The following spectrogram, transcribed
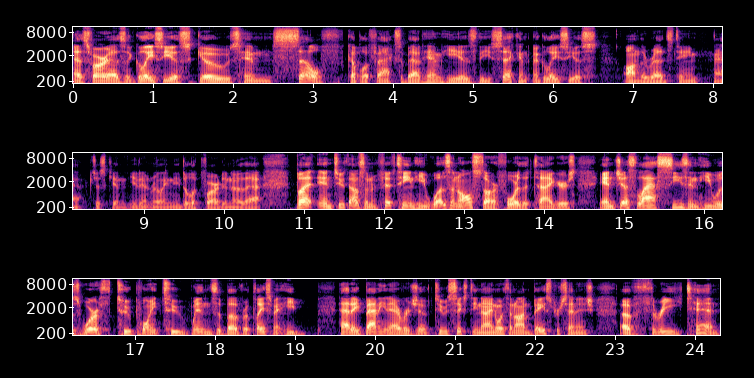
As far as Iglesias goes himself, a couple of facts about him. He is the second Iglesias on the Reds team. Nah, just kidding. You didn't really need to look far to know that. But in 2015, he was an All Star for the Tigers, and just last season, he was worth 2.2 wins above replacement. He had a batting average of 269 with an on base percentage of 310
